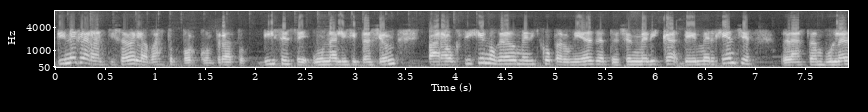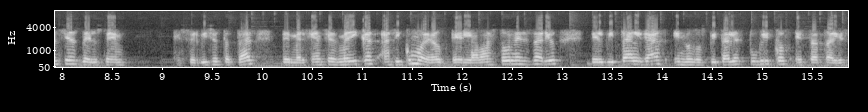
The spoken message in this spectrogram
tiene garantizado el abasto por contrato. Dícese una licitación para oxígeno grado médico para unidades de atención médica de emergencia, las ambulancias del SEM el Servicio Estatal de Emergencias Médicas, así como el, abasto necesario del vital gas en los hospitales públicos estatales,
